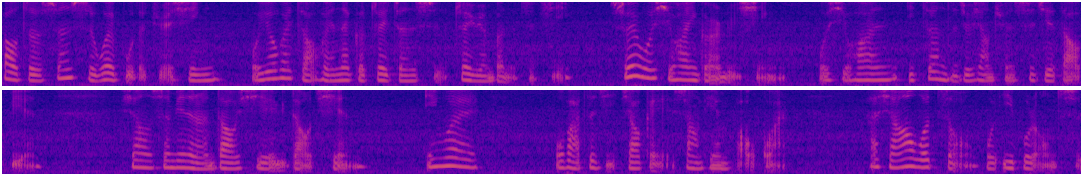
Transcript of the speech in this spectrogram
抱着生死未卜的决心，我又会找回那个最真实、最原本的自己。所以我喜欢一个人旅行。我喜欢一阵子就向全世界道别，向身边的人道谢与道歉，因为我把自己交给上天保管。他想要我走，我义不容辞；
